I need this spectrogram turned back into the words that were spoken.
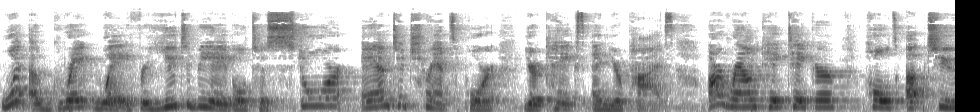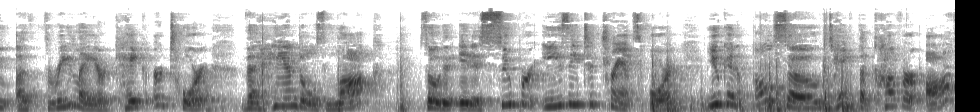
what a great way for you to be able to store and to transport your cakes and your pies. Our round cake taker holds up to a three layer cake or torte. The handles lock so that it is super easy to transport. You can also take the cover off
